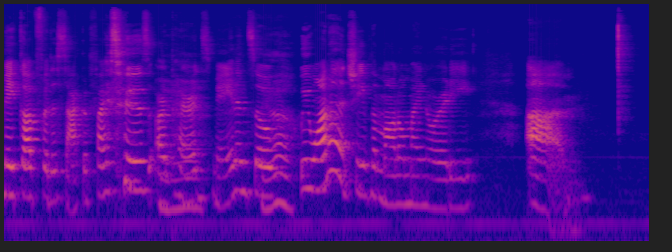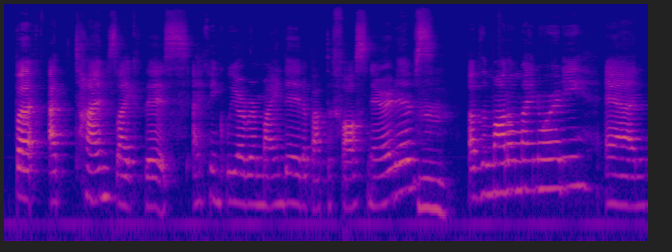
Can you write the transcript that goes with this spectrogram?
make up for the sacrifices our Yeah. parents made, and so we want to achieve the model minority. Um, but at times like this, I think we are reminded about the false narratives Mm. of the model minority and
